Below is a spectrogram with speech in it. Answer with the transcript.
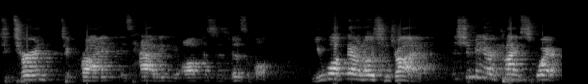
deterrent to crime is having the offices visible. You walk down Ocean Drive, this should be our Times Square.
